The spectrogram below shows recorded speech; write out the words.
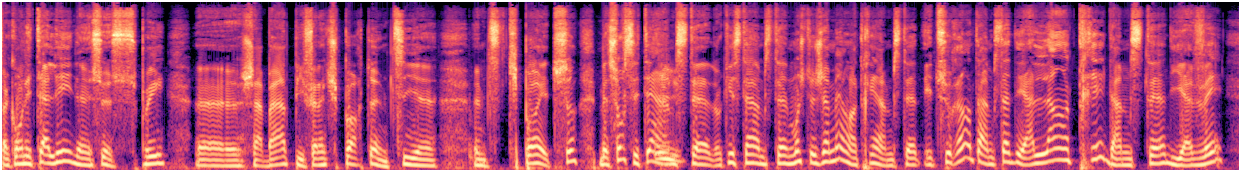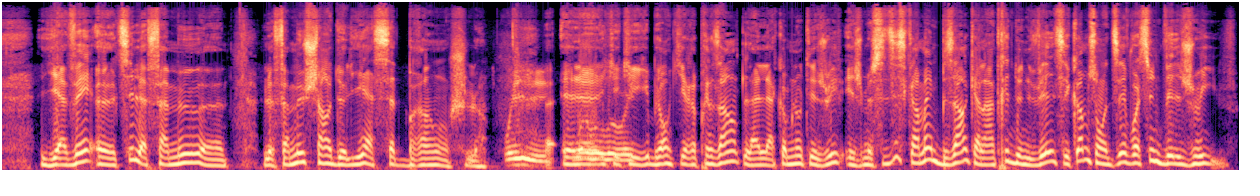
Fait qu'on est allé dans ce souper euh, Shabbat puis il fallait que je porte un petit, euh, une petite kippa et tout ça. Mais sauf c'était à Amstead, ok, c'était à Amstead. Moi, je n'étais jamais entré à Amstead. Et tu rentres à Amstead et à l'entrée d'Amstead, il y avait, il y avait, euh, tu sais, le fameux, euh, le fameux chandelier à sept branches là. Oui. oui qui, qui, représente la, communauté juive. Et je me suis dit, c'est quand même bizarre qu'à l'entrée d'une ville, c'est comme si on disait, voici une ville juive.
